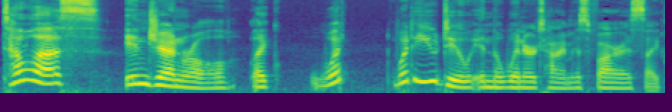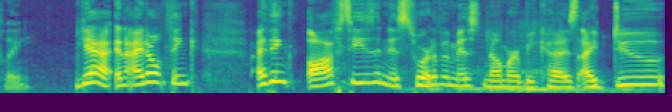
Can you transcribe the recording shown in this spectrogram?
tell us in general, like, what what do you do in the wintertime as far as cycling? Yeah, and I don't think I think off season is sort of a misnomer because I do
